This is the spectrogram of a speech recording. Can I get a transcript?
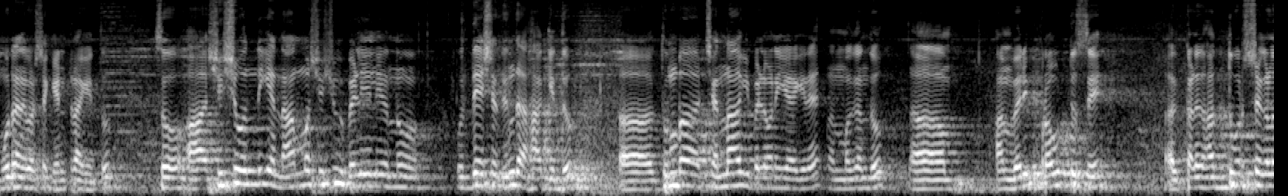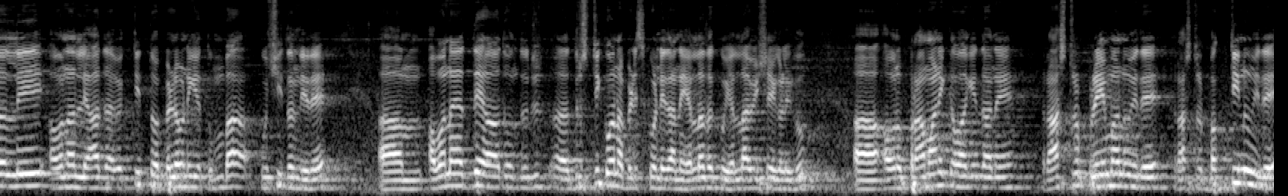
ಮೂರನೇ ವರ್ಷಕ್ಕೆ ಎಂಟರ್ ಆಗಿತ್ತು. ಸೊ ಆ ಶಿಶುವೊಂದಿಗೆ ನಮ್ಮ ಶಿಶು ಬೆಳೆಯಲಿ ಅನ್ನೋ ಉದ್ದೇಶದಿಂದ ಹಾಕಿದ್ದು. ತುಂಬ ಚೆನ್ನಾಗಿ ಬೆಳವಣಿಗೆ ಆಗಿದೆ ನನ್ನ ಮಗಂದು. I am very proud to say ಕಳೆದ ಹತ್ತು ವರ್ಷಗಳಲ್ಲಿ ಅವನಲ್ಲಿ ಆದ ವ್ಯಕ್ತಿತ್ವ ಬೆಳವಣಿಗೆ ತುಂಬ ಖುಷಿ ತಂದಿದೆ. ಅವನದ್ದೇ ಆದ ಒಂದು ದೃಷ್ಟಿಕೋನ ಬೆಳೆಸ್ಕೊಂಡಿದ್ದಾನೆ ಎಲ್ಲದಕ್ಕೂ, ಎಲ್ಲ ವಿಷಯಗಳಿಗೂ. ಅವನು ಪ್ರಾಮಾಣಿಕವಾಗಿದ್ದಾನೆ, ರಾಷ್ಟ್ರ ಪ್ರೇಮನೂ ಇದೆ, ರಾಷ್ಟ್ರ ಭಕ್ತಿನೂ ಇದೆ.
